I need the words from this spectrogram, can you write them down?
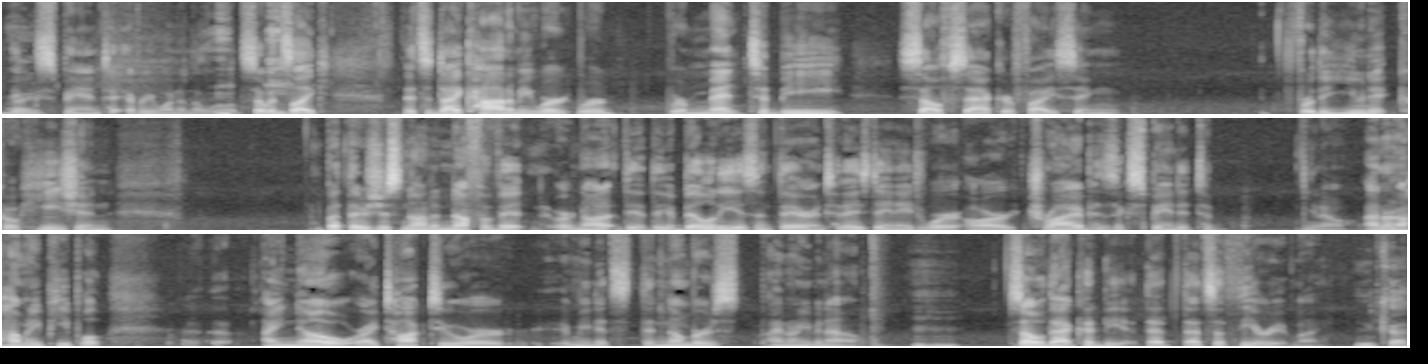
Right. expand to everyone in the world. So it's like it's a dichotomy. We're we're we're meant to be self-sacrificing for the unit cohesion, but there's just not enough of it, or not the, the ability isn't there in today's day and age where our tribe has expanded to, you know, I don't know how many people uh, I know or I talk to, or I mean, it's the numbers I don't even know. So that could be it. That that's a theory of mine. Okay,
